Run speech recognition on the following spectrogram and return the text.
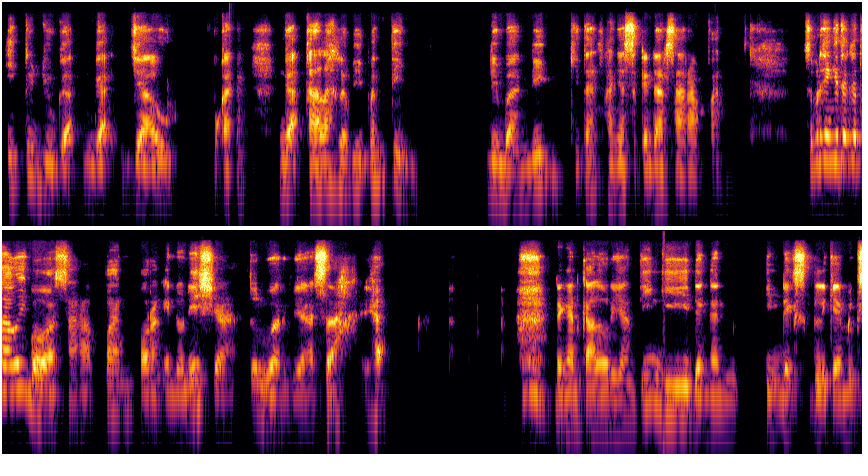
itu juga nggak jauh, bukan nggak kalah lebih penting. dibanding kita hanya sekedar sarapan. Seperti yang kita ketahui bahwa sarapan orang Indonesia itu luar biasa ya. Dengan kalori yang tinggi, dengan indeks glikemik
